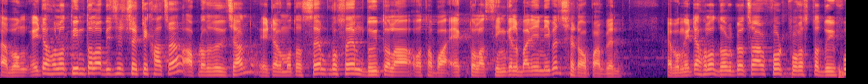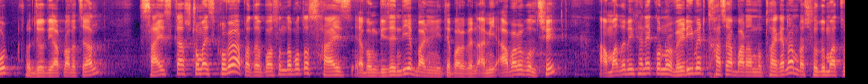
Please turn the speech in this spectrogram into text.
এবং এটা হলো তিনতলা বিশিষ্ট একটি খাঁচা। আপনারা যদি চান, এটার মতো সেম টু সেম দুইতলা অথবা একতলা সিঙ্গেল বানিয়ে নেবেন, সেটাও পারবেন। এবং এটা হলো দৈর্ঘ্য চার ফুট, প্রস্থ দুই ফুট। যদি আপনারা চান সাইজ কাস্টমাইজ করে আপনাদের পছন্দ মতো সাইজ এবং ডিজাইন দিয়ে বানিয়ে নিতে পারবেন। আমি আবারও বলছি, আমাদের এখানে কোনো রেডিমেড খাঁচা বানানো থাকে না, আমরা শুধুমাত্র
